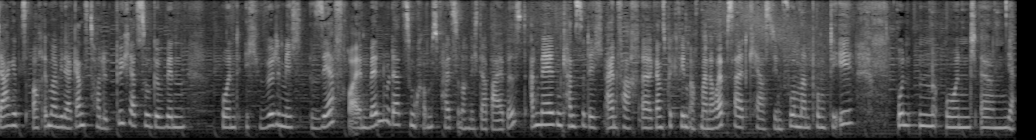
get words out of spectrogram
da gibt es auch immer wieder ganz tolle Bücher zu gewinnen. Und ich würde mich sehr freuen, wenn du dazu kommst, falls du noch nicht dabei bist. Anmelden kannst du dich einfach äh, ganz bequem auf meiner Website kerstinfuhrmann.de unten und ähm, ja,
